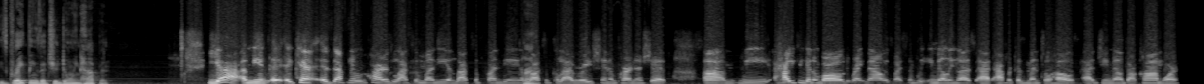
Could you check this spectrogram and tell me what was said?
these great things that you're doing happen? Yeah, I mean, it, it can't. It definitely requires lots of money and lots of funding and right. lots of collaboration and partnership. Um, we how you can get involved right now is by simply emailing us at Africa's Mental Health at gmail.com or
